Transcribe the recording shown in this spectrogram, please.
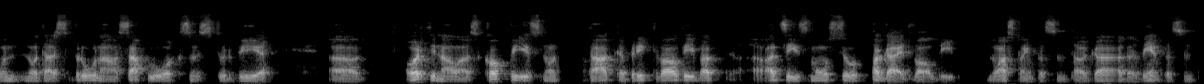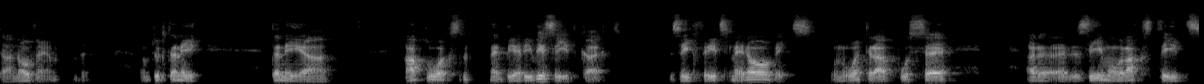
Un no tās brūnās aploksnes tur bija uh, oriģinālās kopijas no tā, ka Brita valdība atzīst mūsu pagaidu valdību no 18. gada 11. novembra. Un tur tādā uh, aploksnē bija arī vizītkārta Zigfrīds Merovits, un otrā pusē ar, ar zīmolu rakstīts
